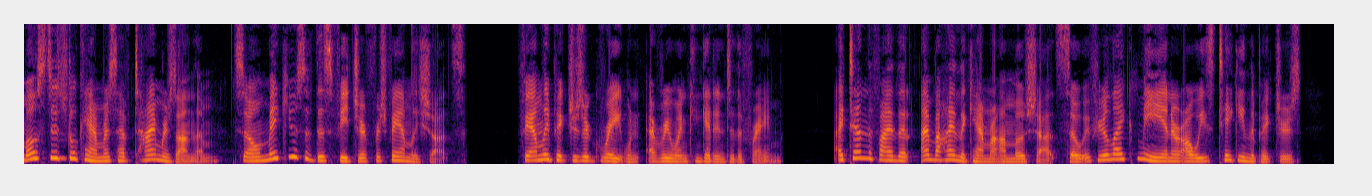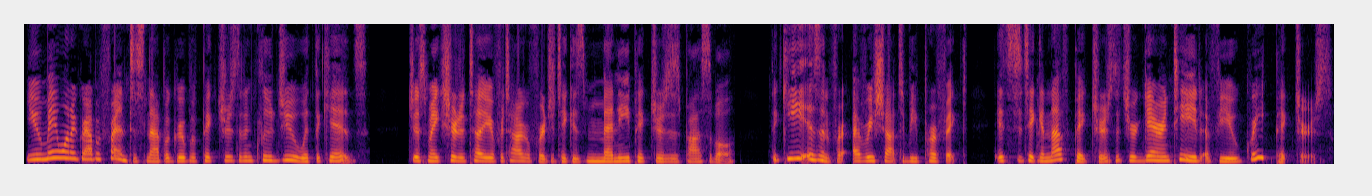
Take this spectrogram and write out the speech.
Most digital cameras have timers on them, so make use of this feature for family shots. Family pictures are great when everyone can get into the frame. I tend to find that I'm behind the camera on most shots, so if you're like me and are always taking the pictures, you may want to grab a friend to snap a group of pictures that include you with the kids. Just make sure to tell your photographer to take as many pictures as possible. The key isn't for every shot to be perfect, it's to take enough pictures that you're guaranteed a few great pictures.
